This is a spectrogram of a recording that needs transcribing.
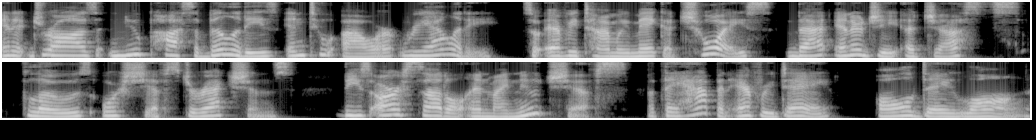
and it draws new possibilities into our reality. So every time we make a choice, that energy adjusts, flows, or shifts directions. These are subtle and minute shifts, but they happen every day, all day long.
